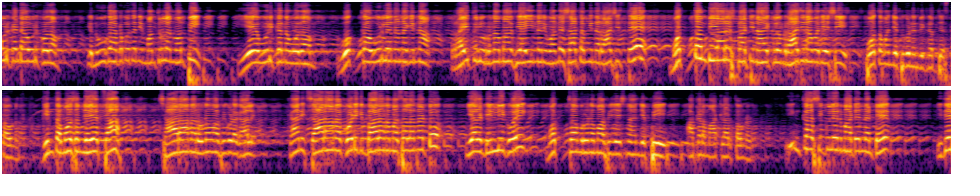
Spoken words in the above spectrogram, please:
ఊరికంటే ఆ ఊరికి పోదాం. ఇక నువ్వు కాకపోతే నీ మంత్రులను పంపి ఏ ఊరికన్నా పోదాం. ఒక్క ఊర్లోనన్నా గిన్న రైతులు రుణమాఫీ అయిందని వంద శాతం కింద రాసిస్తే మొత్తం బీఆర్ఎస్ పార్టీ నాయకులను రాజీనామా చేసి పోతామని చెప్పి కూడా నేను విజ్ఞప్తి చేస్తా ఉన్నా. ఇంత మోసం చేయొచ్చా? చారాన రుణమాఫీ కూడా కాలే. కానీ చారాన కోడికి బారాన మసాలా అన్నట్టు ఇవాళ ఢిల్లీకి పోయి మొత్తం రుణమాఫీ చేసిన అని చెప్పి అక్కడ మాట్లాడుతూ ఉన్నాడు. ఇంకా సిగ్గులేని మాట ఏంటంటే ఇదే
